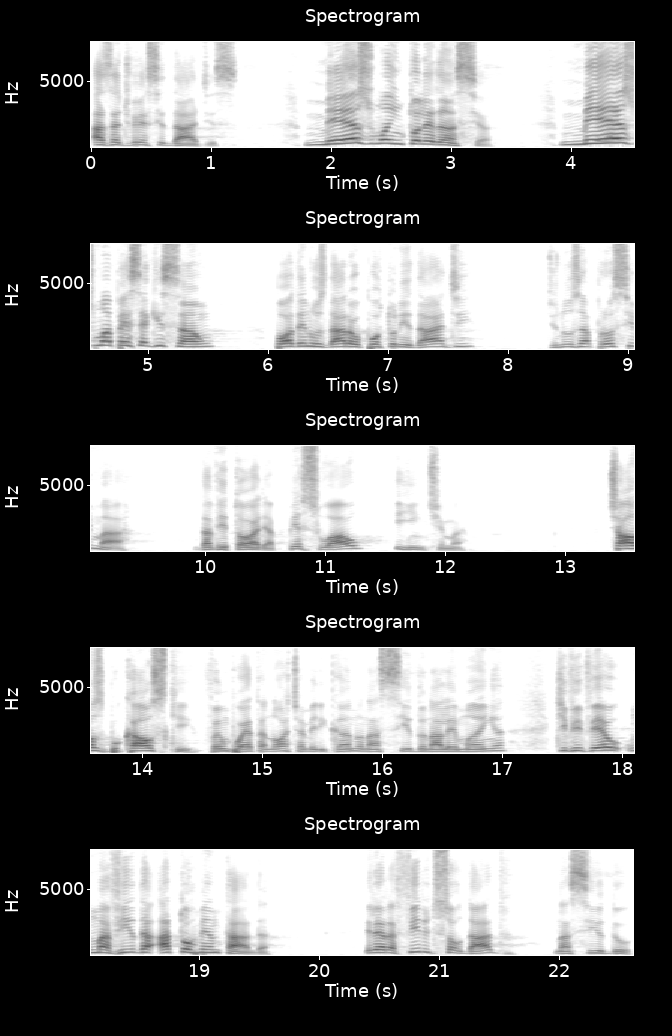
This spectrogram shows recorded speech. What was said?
as adversidades, mesmo a intolerância, mesmo a perseguição, podem nos dar a oportunidade de nos aproximar da vitória pessoal e íntima. Charles Bukowski foi um poeta norte-americano nascido na Alemanha que viveu uma vida atormentada. Ele era filho de soldado, nascido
